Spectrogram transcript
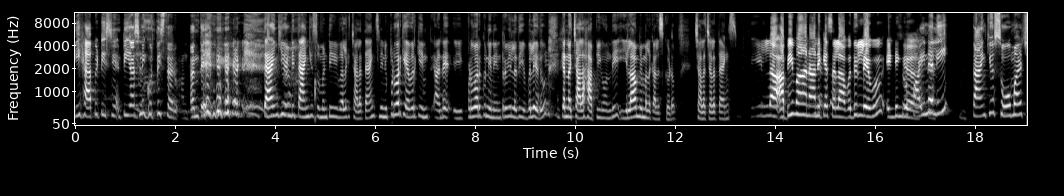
ఈ హ్యాపీ టీయర్స్ని గుర్తిస్తారు. అంతే. థ్యాంక్ యూ అండి థ్యాంక్ యూ సుమన్ టీవీ వాళ్ళకి చాలా థ్యాంక్స్ నేను ఇప్పటి వరకు ఎవరికి అంటే ఇప్పటి వరకు నేను ఇంటర్వ్యూలు అది ఇవ్వలేదు కానీ నాకు చాలా హ్యాపీగా ఉంది. ఇలా మిమ్మల్ని కలుసుకోవడం. చాలా చాలా థ్యాంక్స్ వీళ్ళ అభిమానానికి అసలు అవధులు లేవు ఎండింగ్ finally thank you so much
